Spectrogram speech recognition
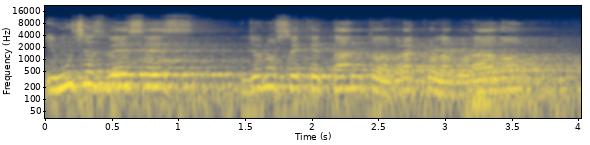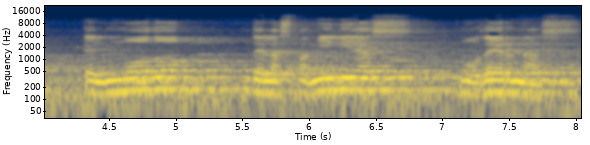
y muchas veces yo no sé qué tanto habrá colaborado el modo de las familias modernas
